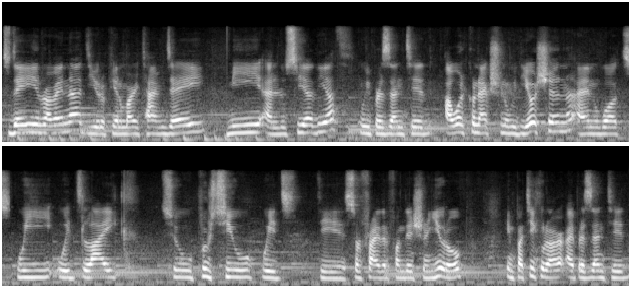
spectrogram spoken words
Today in Ravenna, the European Maritime Day, me and Lucia Diaz, we presented our connection with the ocean and what we would like to pursue with the Surfrider Foundation Europe. In particular, I presented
